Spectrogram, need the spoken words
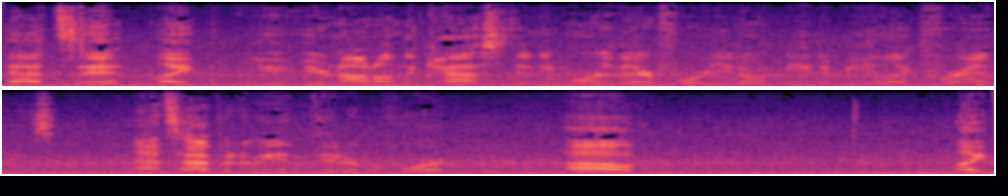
that's it. Like you, you're not on the cast anymore therefore you don't need to be like friends. That's happened to me in theater before. Um, like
